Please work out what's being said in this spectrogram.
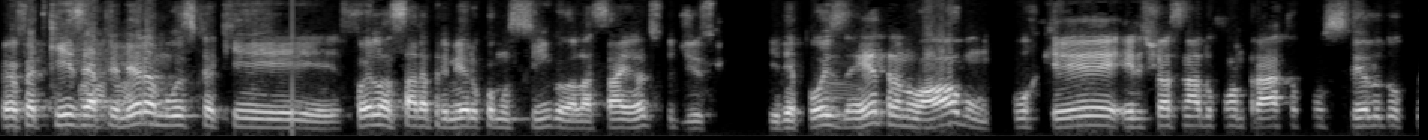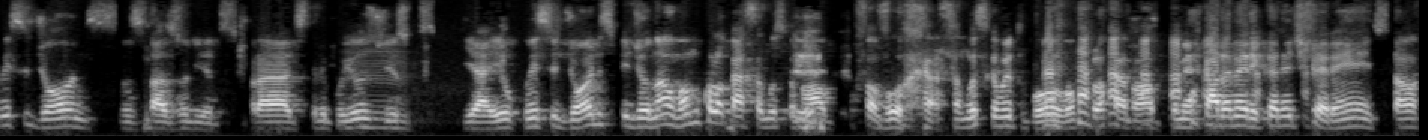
Perfect Kiss é a primeira música que foi lançada primeiro como single, ela sai antes do disco. E depois entra no álbum porque eles tinham assinado o um contrato com o selo do Quincy Jones nos Estados Unidos para distribuir os hum. discos. E aí o Quincy Jones pediu: não, vamos colocar essa música no álbum, por favor. Essa música é muito boa, vamos colocar no álbum. O mercado americano é diferente e tal.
